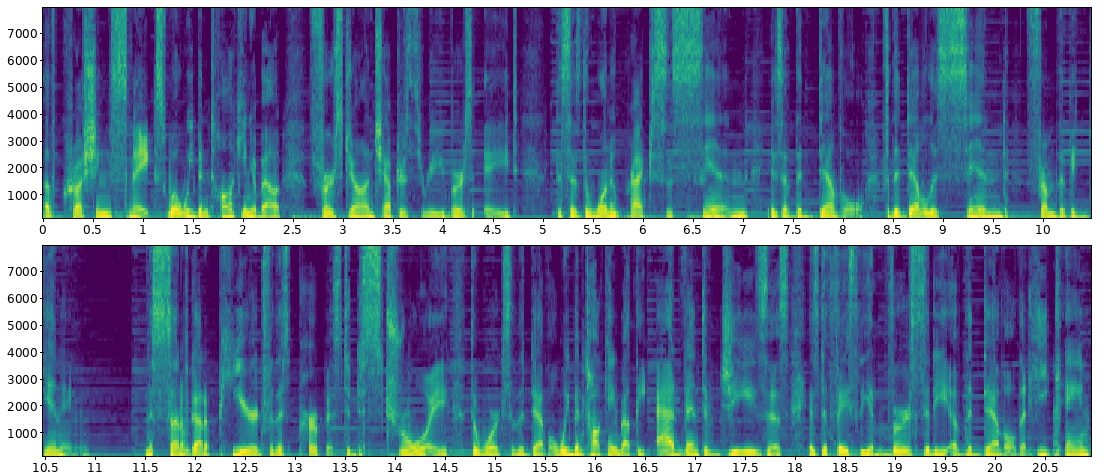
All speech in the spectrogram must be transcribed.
of crushing snakes? Well, we've been talking about 1 John chapter 3 verse 8 that says the one who practices sin is of the devil, for the devil is sinned from the beginning. And the Son of God appeared for this purpose to destroy the works of the devil. We've been talking about the advent of Jesus is to face the adversity of the devil, that he came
